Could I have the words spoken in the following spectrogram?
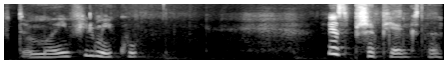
w tym moim filmiku. Jest przepiękny.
